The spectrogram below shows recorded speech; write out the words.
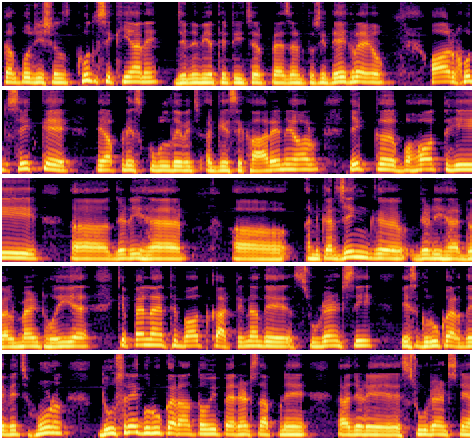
ਕੰਪੋਜੀਸ਼ਨਸ ਖੁਦ ਸਿੱਖੀਆਂ ਨੇ, ਜਿਨੇ ਵੀ ਇੱਥੇ ਟੀਚਰ ਪ੍ਰੈਜ਼ੈਂਟ ਤੁਸੀਂ ਦੇਖ ਰਹੇ ਹੋ। ਔਰ ਖੁਦ ਸਿੱਖ ਕੇ ਇਹ ਆਪਣੇ ਸਕੂਲ ਦੇ ਵਿੱਚ ਅੱਗੇ ਸਿਖਾ ਰਹੇ ਨੇ ਔਰ ਇੱਕ ਬਹੁਤ ਹੀ ਜਿਹੜੀ ਹੈ ਐਨਕਰੇਜਿੰਗ ਜਿਹੜੀ ਹੈ ਡਿਵੈਲਪਮੈਂਟ ਹੋਈ ਹੈ ਕਿ ਪਹਿਲਾਂ ਇੱਥੇ ਬਹੁਤ ਘੱਟ ਇਹਨਾਂ ਦੇ ਸਟੂਡੈਂਟ ਸੀ ਇਸ ਗੁਰੂ ਘਰ ਦੇ ਵਿੱਚ। ਹੁਣ ਦੂਸਰੇ ਗੁਰੂ ਘਰਾਂ ਤੋਂ ਵੀ ਪੇਰੈਂਟਸ ਆਪਣੇ ਜਿਹੜੇ ਸਟੂਡੈਂਟਸ ਨੇ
